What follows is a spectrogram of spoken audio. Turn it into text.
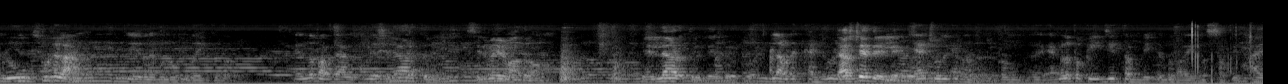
ഗ്രൂപ്പുകളാണ് ഇതിനെ മുന്നോട്ട് നയിക്കുന്നത് എന്ന് പറഞ്ഞാൽ. എല്ലായിടത്തും സിനിമയിൽ മാത്രമാണ് എല്ലായിടത്തും ഇല്ലേ അല്ല അവിടെ കഴിവ് രാഷ്ട്രീയത്തിലില്ലേ? ഞാൻ ചോദിക്കുന്നത് ഇപ്പം ഞങ്ങളിപ്പോ പി ജി തമ്പി എന്ന് പറയുന്ന സംവിധായകൻ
